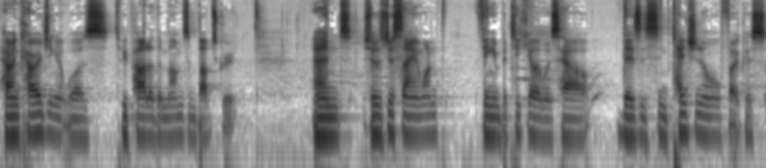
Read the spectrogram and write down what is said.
how encouraging it was to be part of the mums and bubs group. And she was just saying one thing in particular was how there's this intentional focus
